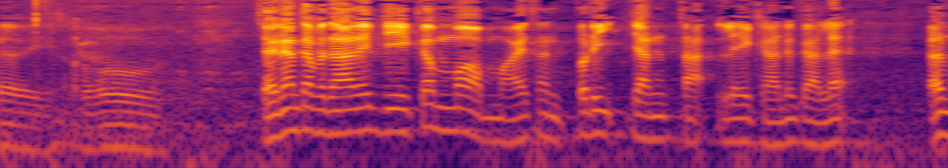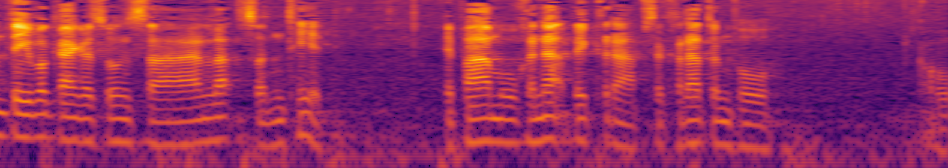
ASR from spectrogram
เลย โอ้จากนั้นท่านประธานธิบดีก็มอบหมายท่านปริยันตะเลขานุการและรัฐมนตรีว่าการกระทรวงสารสนเทศให้พาหมู่คณะไปกราบสักการะต้นโพ โอ้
